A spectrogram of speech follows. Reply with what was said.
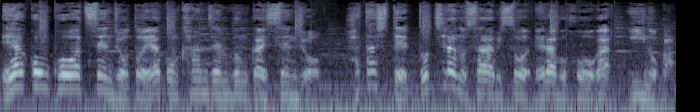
エアコン高圧洗浄とエアコン完全分解洗浄、果たしてどちらのサービスを選ぶ方がいいのか、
